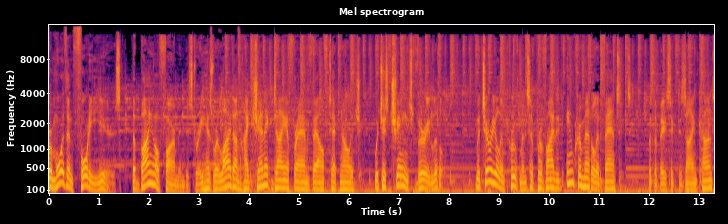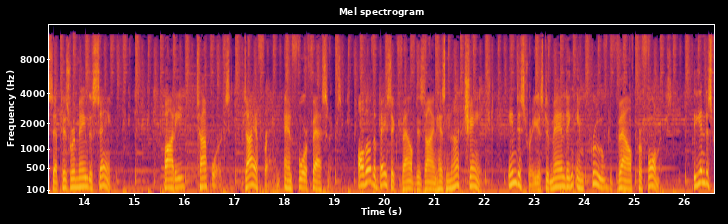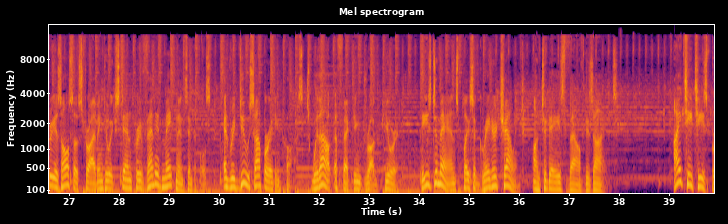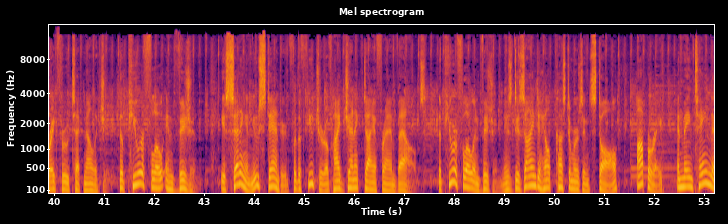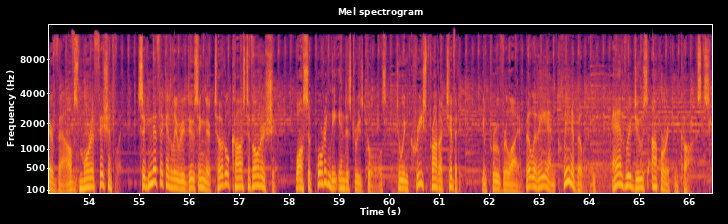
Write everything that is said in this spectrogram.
For more than 40 years, the biopharm industry has relied on hygienic diaphragm valve technology, which has changed very little. Material improvements have provided incremental advances, but the basic design concept has remained the same. Body, topworks, diaphragm, and four fasteners. Although the basic valve design has not changed, industry is demanding improved valve performance. The industry is also striving to extend preventive maintenance intervals and reduce operating costs without affecting drug purity. These demands place a greater challenge on today's valve designs. ITT's breakthrough technology, the Pure-Flo EnviZion, is setting a new standard for the future of hygienic diaphragm valves. The Pure Pure-Flo EnviZion is designed to help customers install, operate, and maintain their valves more efficiently significantly reducing their total cost of ownership while supporting the industry's goals to increase productivity, improve reliability and cleanability, and reduce operating costs.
